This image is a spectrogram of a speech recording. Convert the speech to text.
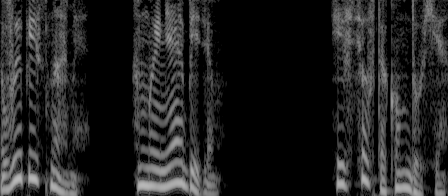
Выпей с нами. Мы не обидим». И все в таком духе.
